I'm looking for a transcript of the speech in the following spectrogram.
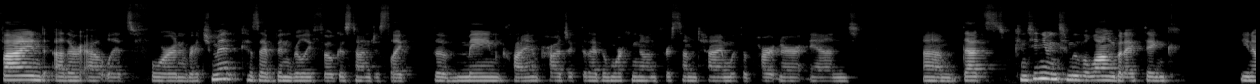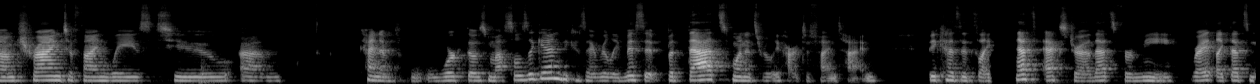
find other outlets for enrichment because I've been really focused on just like the main client project that I've been working on for some time with a partner, and um, that's continuing to move along. But I think, you know, I'm trying to find ways to um, kind of work those muscles again because I really miss it. But that's when it's really hard to find time because it's like that's extra, that's for me, right? Like that's me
